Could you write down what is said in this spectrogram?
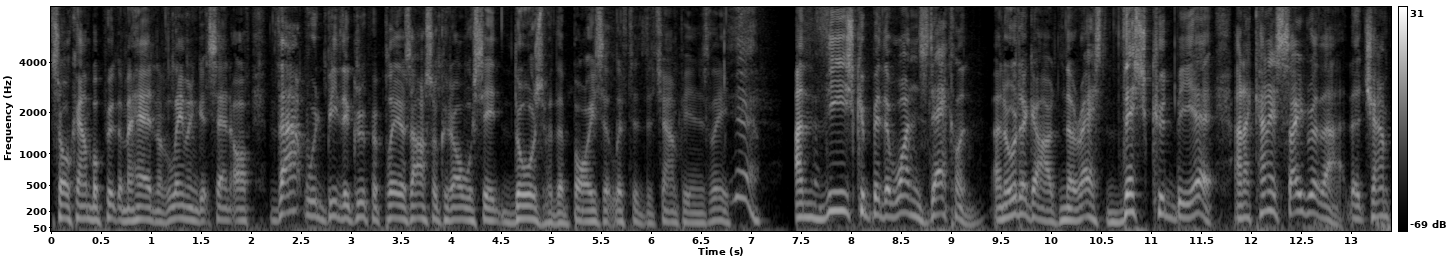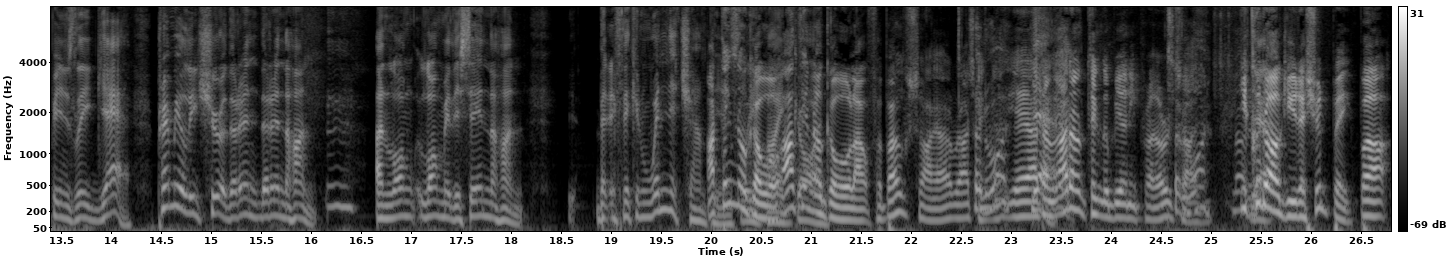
Sol Campbell put them ahead, and if Lehmann gets sent off, that would be the group of players Arsenal could always say those were the boys that lifted the Champions League. Yeah. And these could be the ones, Declan and Odegaard and the rest. This could be it. And I kind of side with that. The Champions League, yeah. Premier League, sure, they're in they're in the hunt. Mm. And long long may they stay in the hunt. But if they can win the Champions, I think they'll League, go. All, my I think they'll go all out for both. So I, I So think, do I. Yeah, I don't. yeah. I don't think there'll be any priority. So do I. No, you could yeah. argue there should be, but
